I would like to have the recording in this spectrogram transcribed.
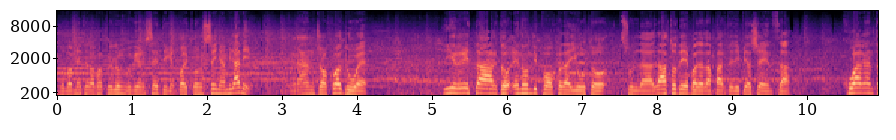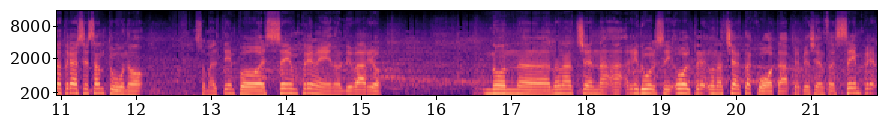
nuovamente da proprio lungo Gersetti che poi consegna a Milani. Gran gioco a due. In ritardo e non di poco d'aiuto sul lato debole da parte di Piacenza. 43-61 insomma il tempo è sempre meno il divario non, non, accenna a ridursi oltre una certa quota. Per Piacenza è sempre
